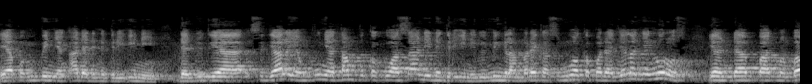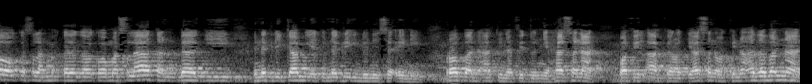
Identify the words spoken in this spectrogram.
ya pemimpin yang ada di negeri ini dan juga segala yang punya tampuk kekuasaan di negeri ini bimbinglah mereka semua kepada jalan yang lurus yang dapat membawa kemaslahatan bagi negeri kami yaitu negeri Indonesia ini. Rabbana atina fid dunya hasanah wa fil akhirati hasanah wa qina adzabannar.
